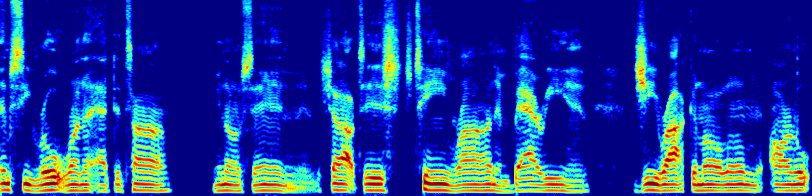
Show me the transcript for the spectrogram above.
MC Roadrunner at the time. You know what I'm saying? And shout out to his team, Ron and Barry and G Rock and all of them, Arnold.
